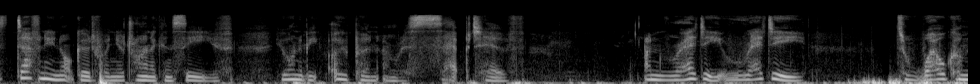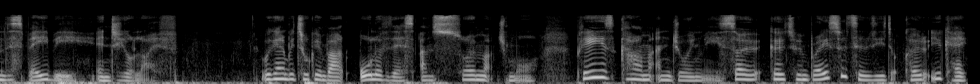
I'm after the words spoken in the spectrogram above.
It's definitely not good when you're trying to conceive. You want to be open and receptive and ready, ready to welcome this baby into your life. We're going to be talking about all of this and so much more. Please come and join me. So go to embracefertility.co.uk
